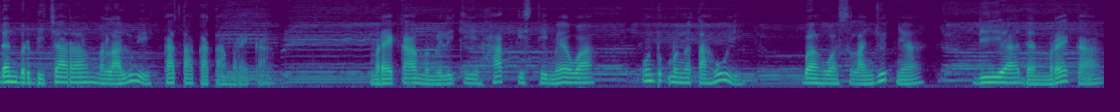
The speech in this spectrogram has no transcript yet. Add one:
dan berbicara melalui kata-kata mereka. Mereka memiliki hak istimewa untuk mengetahui bahwa selanjutnya dia dan mereka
